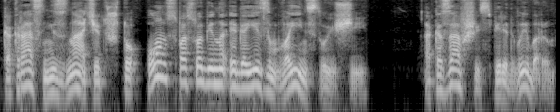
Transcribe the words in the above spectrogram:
как раз не значит, что он способен на эгоизм воинствующий. Оказавшись перед выбором,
